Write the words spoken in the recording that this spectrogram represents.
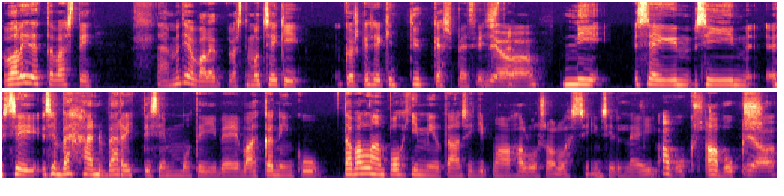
Valitettavasti, en mä tiedä valitettavasti, mutta sekin, koska sekin tykkäsi Bethistä, Joo. niin se, siinä, se, se vähän väritti sen motiiveja, vaikka niinku, tavallaan pohjimmiltaan sekin vaan halusi olla siinä silleen Avuksi. avuksi Joo.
